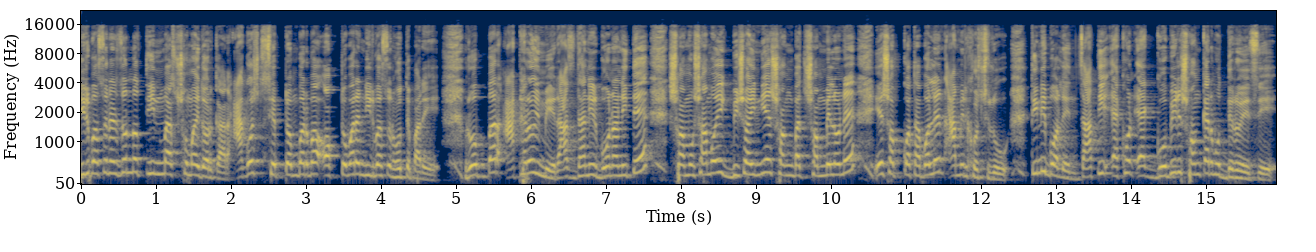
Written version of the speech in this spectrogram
নির্বাচনের জন্য তিন মাস সময় দরকার, আগস্ট, সেপ্টেম্বর বা অক্টোবরে নির্বাচন হতে পারে। রোববার আঠারোই মে রাজধানীর বনানীতে সমসাময়িক বিষয় নিয়ে সংবাদ সম্মেলনে এসব কথা বলেন আমির খসরু। তিনি বলেন, জাতি এখন এক গভীর শঙ্কার মধ্যে রয়েছে।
